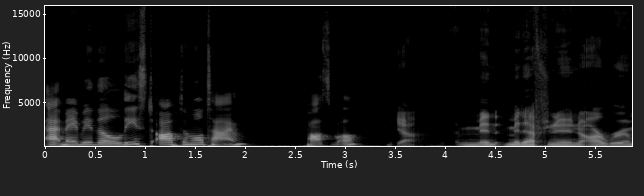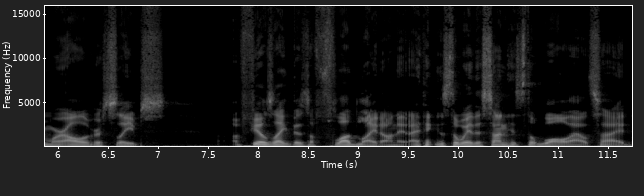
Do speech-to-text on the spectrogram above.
at maybe the least optimal time possible. Yeah. Mid mid afternoon, our room where Oliver sleeps uh, feels like there's a floodlight on it. I think it's the way the sun hits the wall outside.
